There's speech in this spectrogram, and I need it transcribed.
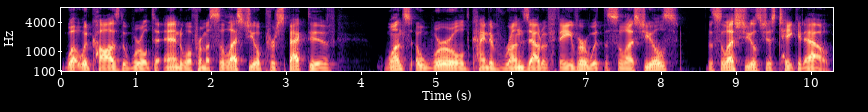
what would cause the world to end, well, from a celestial perspective, once a world kind of runs out of favor with the Celestials, the Celestials just take it out.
